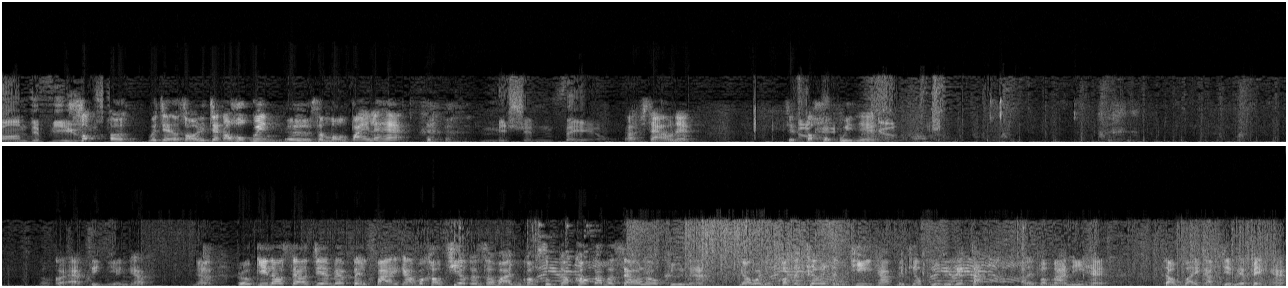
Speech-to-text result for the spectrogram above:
Bomb defused. สองเออไม่เจ็ดต่อสองนี่เจ็ดต่อหกวินเออสมองไปแล้วฮะ Mission fail. แบบแซวนะเจ็ดต่อหกวินฮะ Let's go. เราก็แอบตีเนียนครับ นะเมื่อกี้เราแซวเจมส์เอฟเฟกไปครับว่าเขาเที่ยวกันสบายมีความสุขครับเขาก็มาแซวเราคืนนะนะว่าเดี๋ยวเขาจะเที่ยวให้เต็มที่ครับเดี๋ยวเที่ยวเผื่อด้วยนะจ๊ะอะไรประมาณนี้ฮะจำไว้ครับเจมส์เอฟเฟกฮะ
